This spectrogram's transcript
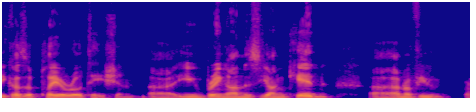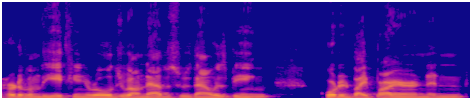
because of player rotation. Uh, you bring on this young kid. Uh, I don't know if you've heard of him, the 18 year old João Neves, who now is being courted by Bayern and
